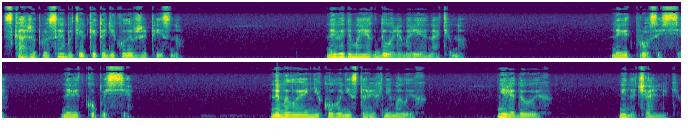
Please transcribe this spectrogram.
Скаже про себе тільки тоді, коли вже пізно. Невидима, як доля, Марія Гнатівно. Не відпросишся, не відкупишся. Не милує нікого, ні старих, ні малих, ні рядових, ні начальників,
